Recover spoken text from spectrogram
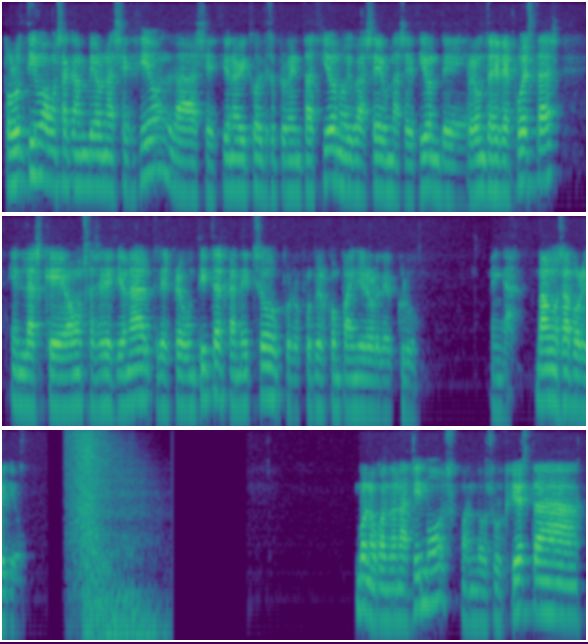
Por último, vamos a cambiar una sección, la sección habitual de suplementación. Hoy va a ser una sección de preguntas y respuestas en las que vamos a seleccionar tres preguntitas que han hecho por los propios compañeros del club. Venga, vamos a por ello. Bueno, cuando nacimos, cuando surgió esta,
